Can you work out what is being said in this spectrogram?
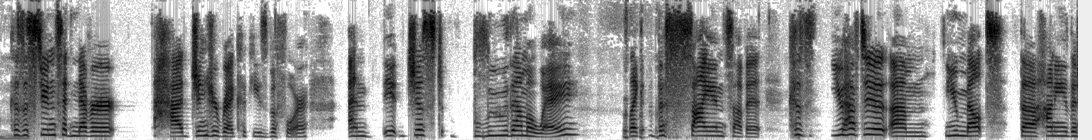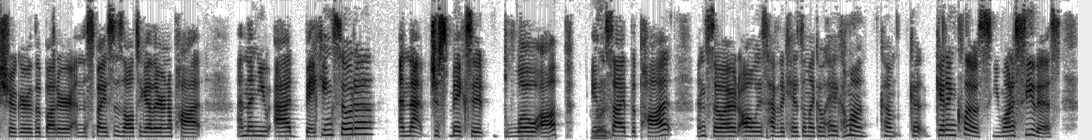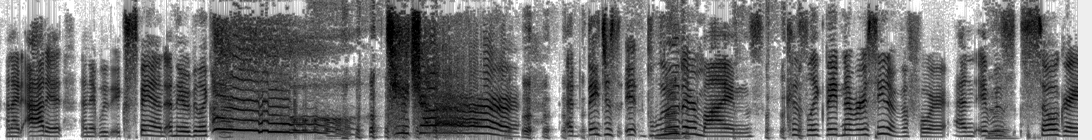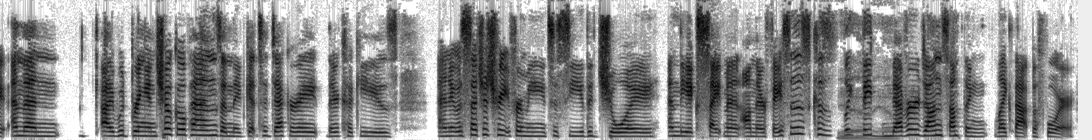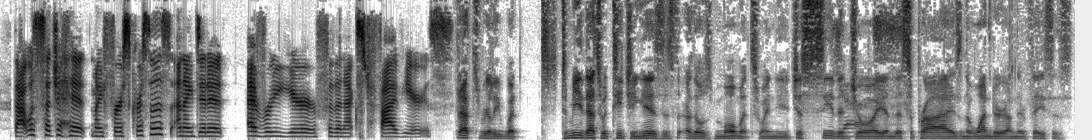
Because the students had never had gingerbread cookies before, and it just blew them away, like the science of it. Because you have to, um, you melt the honey, the sugar, the butter, and the spices all together in a pot, and then you add baking soda, and that just makes it blow up Right. inside the pot. And so I would always have the kids. I'm like, okay, come on, come get, get in close. You want to see this? And I'd add it, and it would expand, and they would be like, oh, teacher! and they just it blew Magic. their minds because like they'd never seen it before, and it was so great. And then I would bring in choco pens, and they'd get to decorate their cookies. And it was such a treat for me to see the joy and the excitement on their faces because like they'd yeah. never done something like that before. That was such a hit my first Christmas, and I did it every year for the next five years. That's really what to me that's what teaching is is are those moments when you just see the joy and the surprise and the wonder on their faces.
